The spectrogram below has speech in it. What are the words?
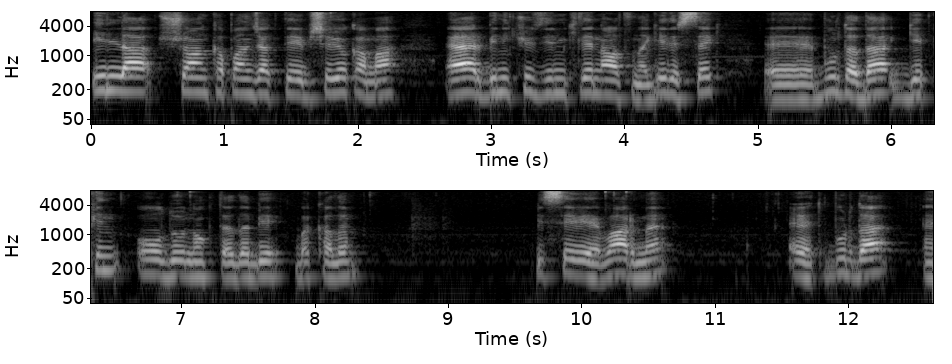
İlla şu an kapanacak diye bir şey yok ama eğer 1222'lerin altına gelirsek e, burada da gap'in olduğu noktada bir bakalım. Bir seviye var mı? Evet burada e,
